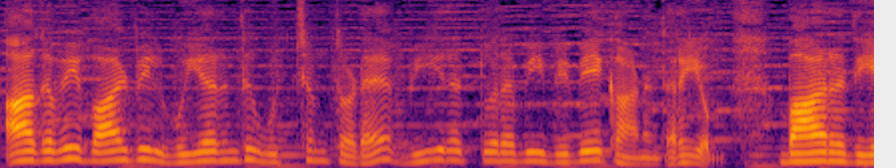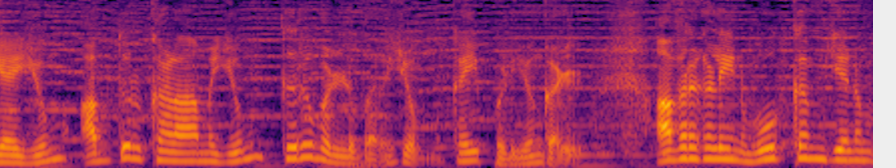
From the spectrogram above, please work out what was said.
ஆகவே வாழ்வில் உயர்ந்து உச்சம் தொட வீரத்துறவி விவேகானந்தரையும் பாரதி பாரதியையும் அப்துல் கலாமையும் திருவள்ளுவரையும் கைப்பிடியுங்கள். அவர்களின் ஊக்கம் எனும்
